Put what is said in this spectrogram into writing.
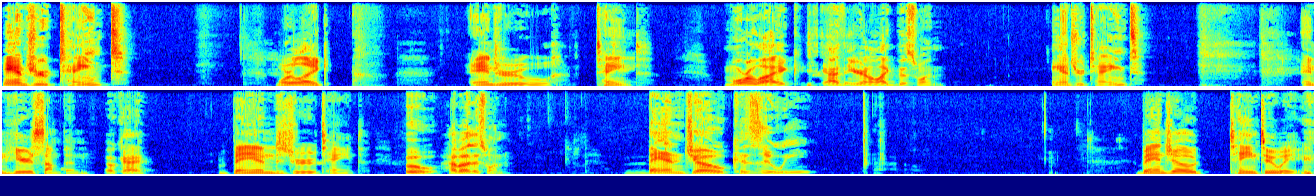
Andrew Taint? More like Andrew Taint. More like, I think you're going to like this one. Andrew Taint? And here's something. Okay. Band Drew Taint. Ooh, how about this one? Banjo Kazooie? Banjo Taintooey.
